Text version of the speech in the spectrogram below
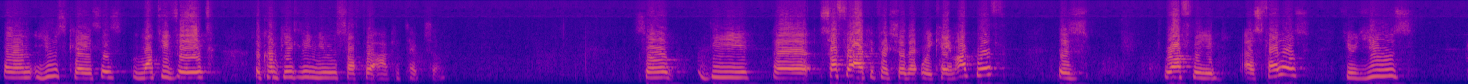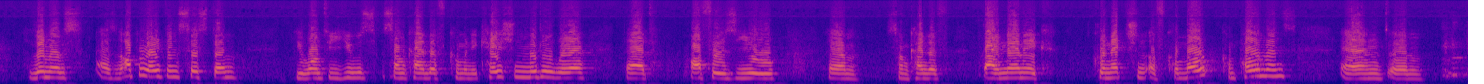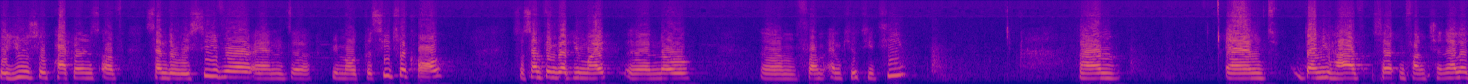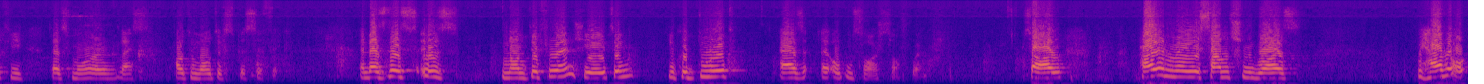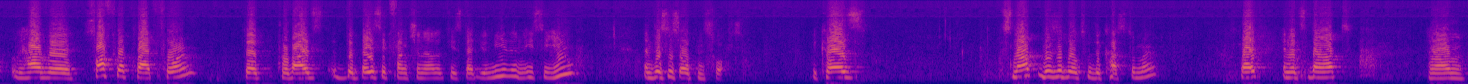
um, use cases motivate a completely new software architecture. So the uh, software architecture that we came up with is roughly as follows. You use Linux as an operating system. You want to use some kind of communication middleware that offers you um, some kind of dynamic connection of components and um, the usual patterns of sender receiver and uh, remote procedure call. So something that you might uh, know um, from MQTT. Um, and then you have certain functionality that's more or less automotive specific. And as this is non-differentiating, you could do it as an open source software. So our primary assumption was we have a, we have a software platform that provides the basic functionalities that you need in ECU, and this is open source because it's not visible to the customer, right? And it's not um,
